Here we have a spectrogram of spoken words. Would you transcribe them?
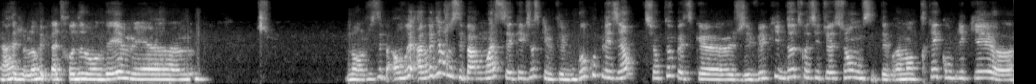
Ah, Je ne l'aurais pas trop demandé, mais euh, non, je sais pas. En vrai, à vrai dire, je sais pas. Moi, c'est quelque chose qui me fait beaucoup plaisir, surtout parce que j'ai vécu d'autres situations où c'était vraiment très compliqué, euh,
